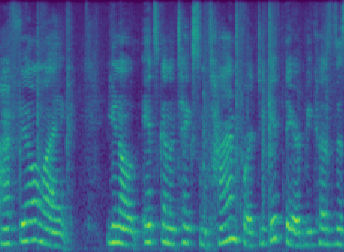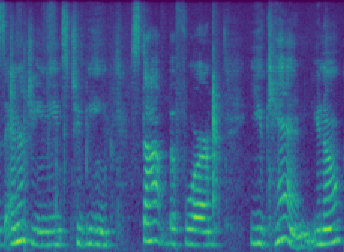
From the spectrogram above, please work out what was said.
I feel like you know, it's going to take some time for it to get there because this energy needs to be stopped before you can, you know.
